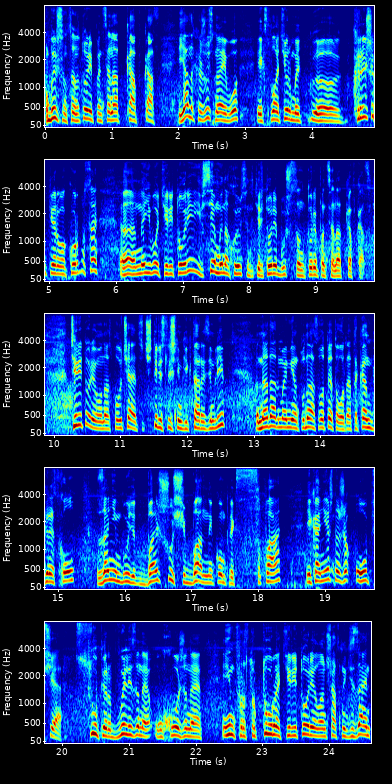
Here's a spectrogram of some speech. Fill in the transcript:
бывшем санатории пансионат «Кавказ». Я нахожусь на его эксплуатируемой э, крыше первого корпуса, э, на его территории, и все мы находимся на территории бывшего санатория пансионат «Кавказ». Территория у нас получается 4 с лишним гектара земли. На данный момент у нас вот это вот, это Конгресс-холл, за ним будет большущий банный комплекс СПА, и, конечно же, общая, супер вылизанная, ухоженная инфраструктура, территория, ландшафтный дизайн.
